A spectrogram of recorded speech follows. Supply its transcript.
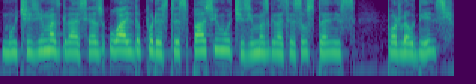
Muchísimas gracias, Waldo, por este espacio y muchísimas gracias a ustedes por la audiencia.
